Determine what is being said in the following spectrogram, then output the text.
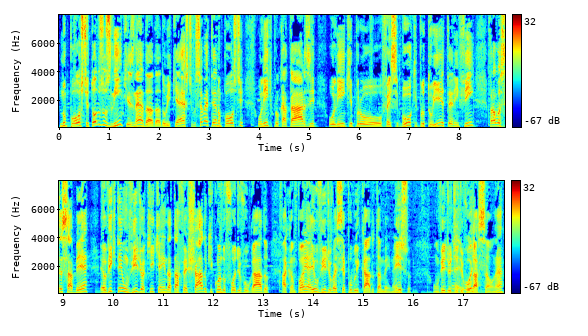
no post, todos os links né, da, da, do WeCast, você vai ter no post o link para o Catarse, o link para o Facebook, para o Twitter, enfim, para você saber. Eu vi que tem um vídeo aqui que ainda está fechado, que quando for divulgado a campanha, aí o vídeo vai ser publicado também, não é isso? Um vídeo de é, divulgação, hoje, né?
